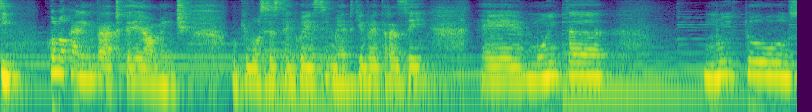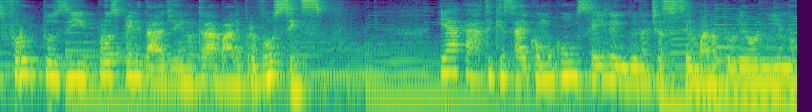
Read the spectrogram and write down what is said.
e colocar em prática realmente o que vocês têm conhecimento, que vai trazer é, muita muitos frutos e prosperidade no trabalho para vocês. E a carta que sai como conselho aí durante essa semana para o Leonino,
